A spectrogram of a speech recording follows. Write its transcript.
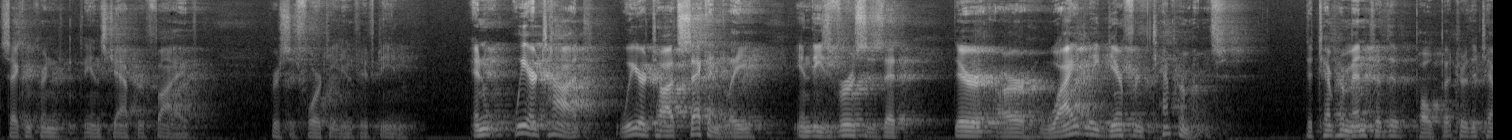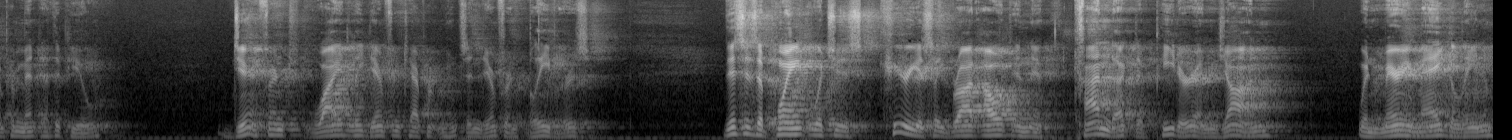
2 Corinthians chapter 5, verses 14 and 15. And we are taught, we are taught, secondly, in these verses that there are widely different temperaments the temperament of the pulpit or the temperament of the pew, different, widely different temperaments in different believers. This is a point which is curiously brought out in the conduct of Peter and John when Mary Magdalene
